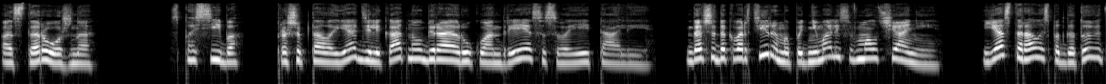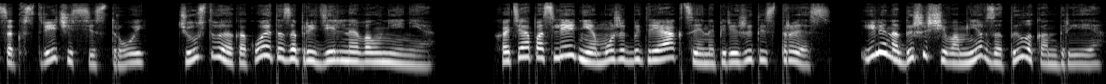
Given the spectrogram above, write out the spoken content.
«Осторожно!» «Спасибо», — прошептала я, деликатно убирая руку Андрея со своей талии. Дальше до квартиры мы поднимались в молчании, я старалась подготовиться к встрече с сестрой, чувствуя какое-то запредельное волнение. Хотя последнее может быть реакцией на пережитый стресс или на дышащий во мне в затылок Андрея.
